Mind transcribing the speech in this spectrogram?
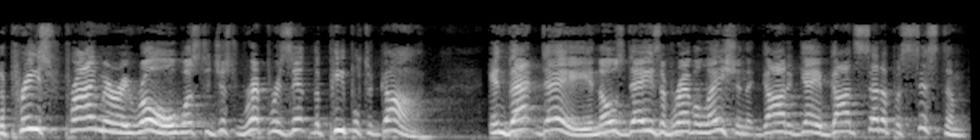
The priest's primary role was to just represent the people to God. In that day, in those days of revelation that God had gave, God set up a system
